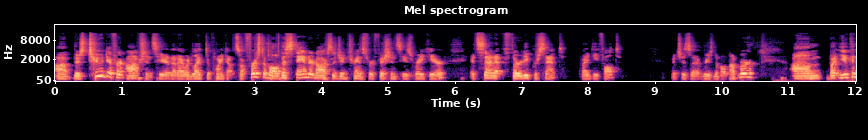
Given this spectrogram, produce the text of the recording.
uh, there's two different options here that I would like to point out. So first of all, this standard oxygen transfer efficiency is right here. It's set at 30% by default which is a reasonable number. Um, but you can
